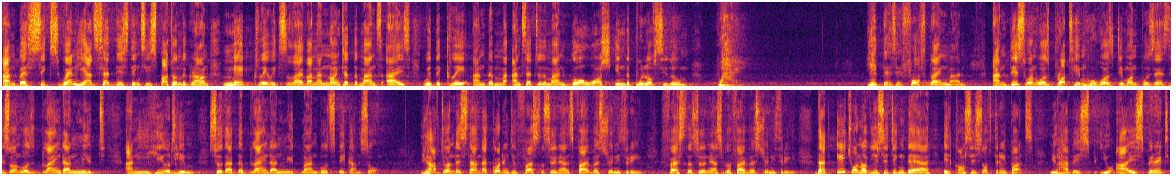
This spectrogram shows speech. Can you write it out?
And verse 6 When he had said these things, he spat on the ground, made clay with saliva, and anointed the man's eyes with the clay, and, the, and said to the man, Go wash in the pool of Siloam. Why? Yet there's a fourth blind man, and this one was brought him who was demon possessed. This one was blind and mute, and he healed him so that the blind and mute man both spake and saw. You have to understand, according to 1 Thessalonians 5, verse 23, 1 Thessalonians 5, verse 23, that each one of you sitting there, it consists of three parts. You, have a, you are a spirit,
